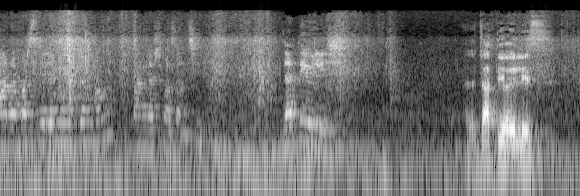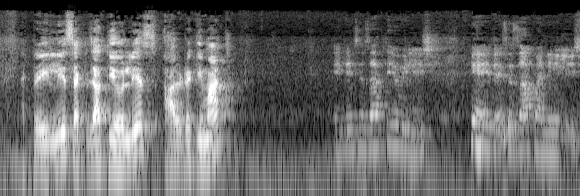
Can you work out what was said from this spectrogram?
আর আমার ছেলে মেয়ের জন্য পাঙ্গাস মাছ আনছি। জাতীয় ইলিশ। আচ্ছা, জাতীয় ইলিশ। একটা ইলিশ একটা জাতীয় ইলিশ আর এটা কি মাছ? এটা হচ্ছে জাতীয় ইলিশ। এটা হচ্ছে জাপানি ইলিশ।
